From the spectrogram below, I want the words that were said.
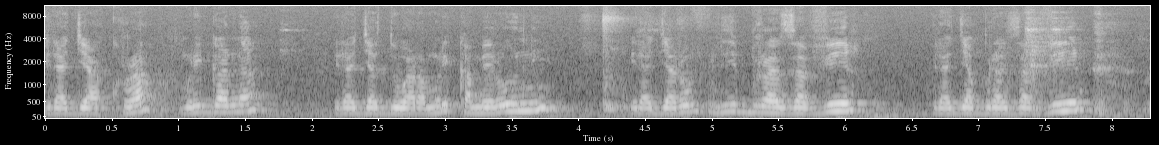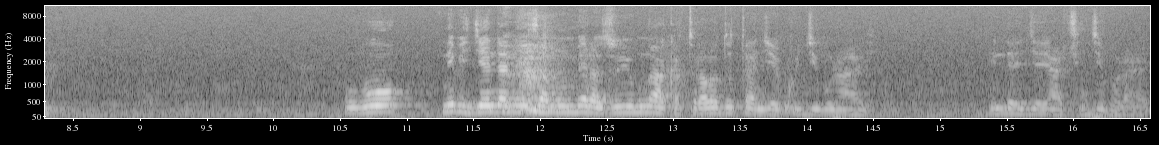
irajya kura muri ghana irajya duwara muri kameruni irajya brazzaville irajya brazzaville. Ubu nibigenda neza mu mpera z'uyu mwaka turaba dutangiye kujya i burayi. Indege yacu ijya i burayi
